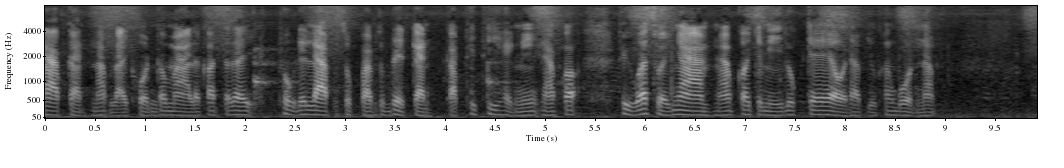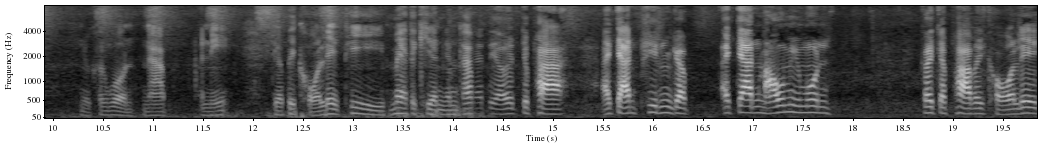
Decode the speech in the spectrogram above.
ลาบกันนะครับ หลายคนก็มาแล้วก็จะได้โชคได้ลาบประสบความสำเร็จกันกับที่ที่แห่งนี้นะครับ ก็ถือว่าสวยงามนะครับ ก็จะมีลูกแก้วนะครับ อยู่ข้างบนนะครับ อยู่ข้างบนนะครับ อันนี้เดี๋ยวไปขอเลขที่แม่ตะเคียนกันครับเดี๋ยวจะพาอาจารย์พินกับอาจารย์เหมามีมุลก็จะพาไปขอเลข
